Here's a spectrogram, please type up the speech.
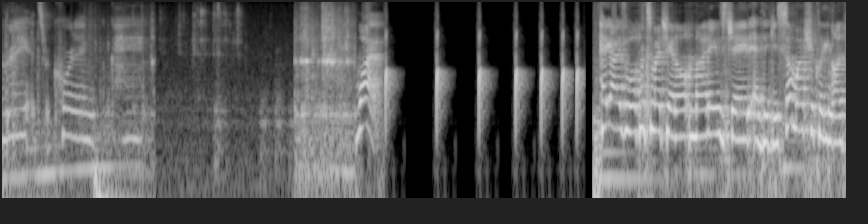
right, it's recording. Okay. What? Hey guys, welcome to my channel. My name is Jade and thank you so much for clicking on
